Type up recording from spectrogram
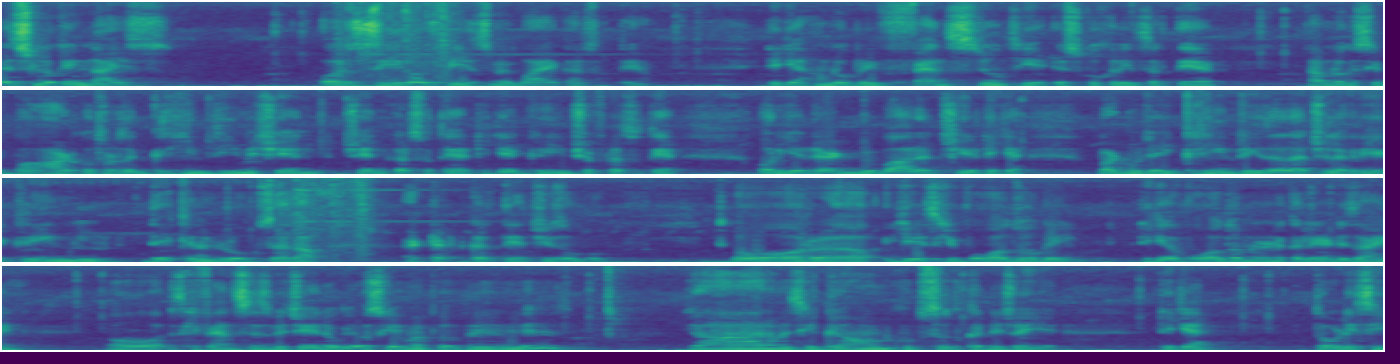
इट्स लुकिंग नाइस और ज़ीरो फ़ीस में बाय कर सकते हैं ठीक है, हम लोग अपनी फेंस जो थी, इसको खरीद सकते हैं। हम लोग इसकी बाहर को थोड़ा सा ग्रीनरी में चेंज चेंज कर सकते हैं, ठीक है? ग्रीन शिफ्ट कर सकते हैं। और ये रेड भी बाहर अच्छी है, ठीक है? बट मुझे ग्रीनरी ज़्यादा अच्छी लग रही है। ग्रीन देख के ना लोग ज़्यादा अट्रैक्ट करते हैं चीज़ों को। और ये इसकी वॉल्स हो गई, ठीक है? वॉल्स हमने कर ली डिज़ाइन और इसकी फैंसेस भी चेंज हो गई। उसके हमें यार, हमें इसकी ग्राउंड खूबसूरत करनी चाहिए, ठीक है? थोड़ी सी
